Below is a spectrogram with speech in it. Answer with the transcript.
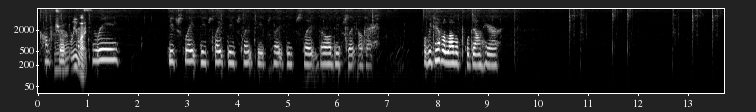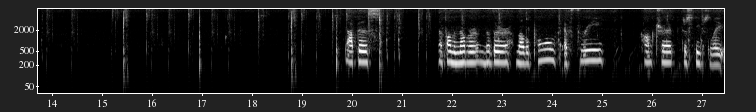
Comp trick we might. three. Deep slate, deep slate, deep slate, deep slate, deep slate. They're all deep slate. Okay. But we do have a lava pool down here. Lapis. I found another another lava pool. F3. Comp trick, just deep slate.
